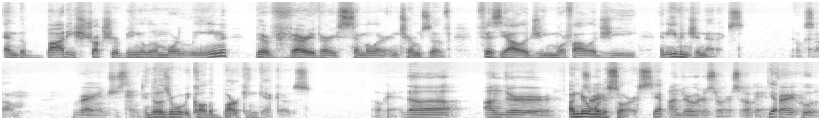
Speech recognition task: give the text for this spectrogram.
and the body structure being a little more lean, they're very, very similar in terms of physiology, morphology, and even genetics. Okay. So, Very interesting. and those are what we call the barking geckos. Okay. The under sorry. Underwoodosaurus. Yep. Underwoodosaurus. Okay, Yep. very cool.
